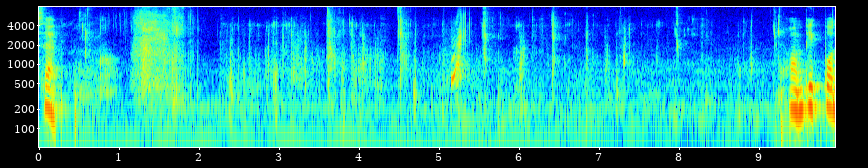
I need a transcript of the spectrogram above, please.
แซ่บหอมพริกป่น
